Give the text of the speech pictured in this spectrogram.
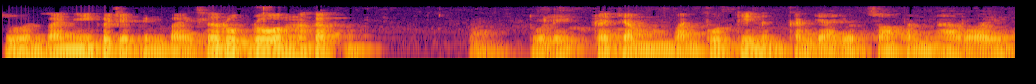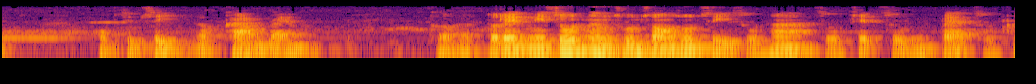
ส่วนใบนี้ก็จะเป็นใบสรุปรวมนะครับ ตัวเลขประจำวันพุธที่ 1 กันยายน 2564 ครับข้างแรมก็ตัวเลขมี 0 1 0 2 0 4 0 5 0 7 0 8 0 9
